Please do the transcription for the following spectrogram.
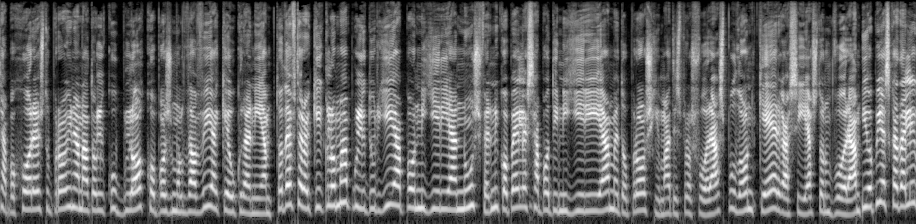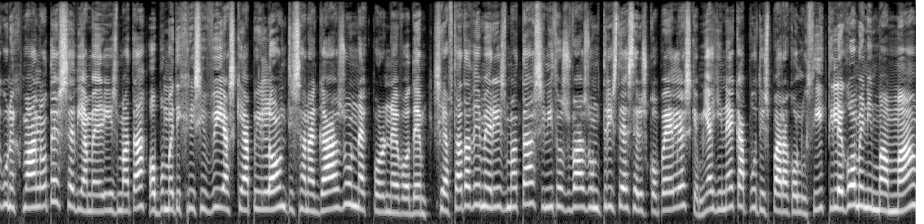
από χώρες του πρώην Ανατολικού Μπλοκ όπως Μολδαβία και Ουκρανία. Το δεύτερο κύκλωμα που λειτουργεί από Νιγηριανούς φέρνει κοπέλες από την Νιγηρία με το πρόσχημα της προσφοράς σπουδών και εργασίας στον Βορρά, οι οποίες καταλήγουν εχμάλωτες σε διαμερίσματα όπου με τη χρήση βίας και απειλών τις αναγκάζουν να εκπορνεύονται. Σε αυτά τα διαμερίσματα συνήθως βάζουν τρει-τέσσερι κοπέλες και μια γυναίκα που τις παρακολουθεί, τη λεγόμενη μαμά,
